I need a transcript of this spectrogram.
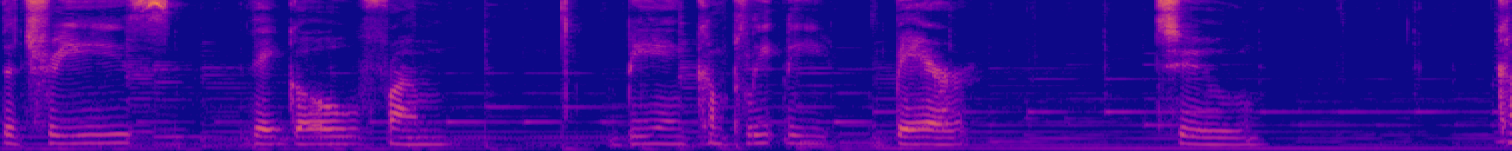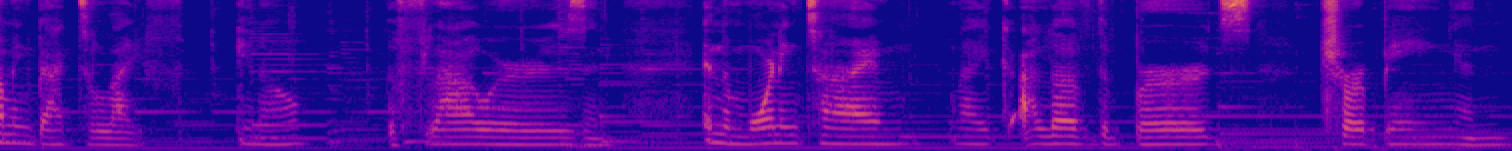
the trees they go from being completely bare to coming back to life, you know, the flowers and in the morning time, like I love the birds chirping and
